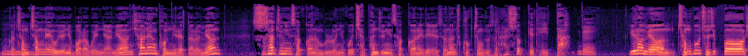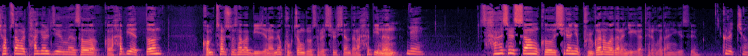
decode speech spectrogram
그러니까 음. 정청래 의원이 뭐라고 했냐면 현행 법률에 따르면 수사 중인 사건은 물론이고 재판 중인 사건에 대해서는 국정조사를 할 수 없게 돼 있다. 네. 이러면 정부 조직법 협상을 타결지으면서 그 합의했던 검찰 수사가 미진하면 국정조사를 실시한다는 합의는 네. 사실상 그 실현이 불가능하다는 얘기가 되는 것 아니겠어요? 그렇죠.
